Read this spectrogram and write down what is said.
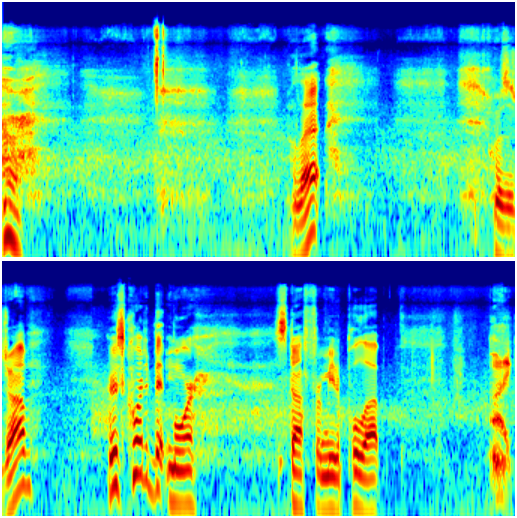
All right. Well, that was a job. There's quite a bit more stuff for me to pull up, like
